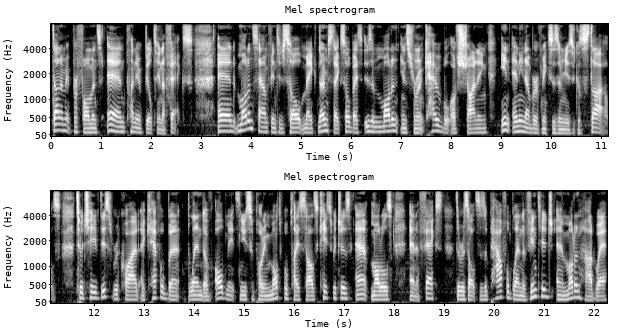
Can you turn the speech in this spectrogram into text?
dynamic performance, and plenty of built in effects. And modern sound vintage soul, make no mistake, Soulbass is a modern instrument capable of shining in any number of mixes and musical styles. To achieve this required a careful blend of old meets new supporting multiple playstyles, key switches, amp models, and effects. The results is a powerful blend of vintage and modern hardware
